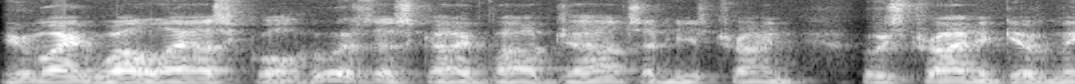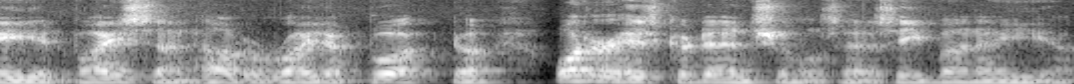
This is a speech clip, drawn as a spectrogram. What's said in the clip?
You might well ask, well, who is this guy, Bob Johnson? He's trying, who's trying to give me advice on how to write a book. Uh, what are his credentials? Has he been a, uh,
